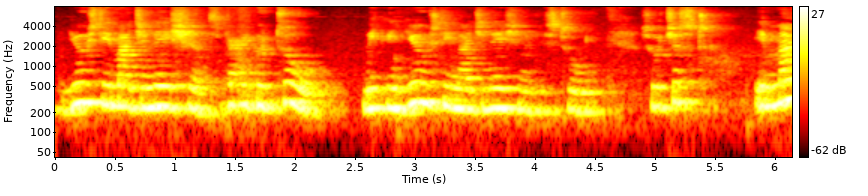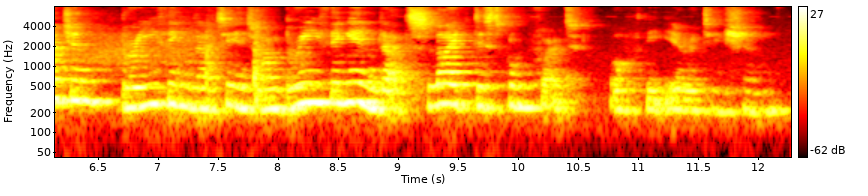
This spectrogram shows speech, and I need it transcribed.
use the imagination. It's a very good tool. We can use the imagination of this tool. So just imagine breathing that in. So I'm breathing in that slight discomfort of the irritation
